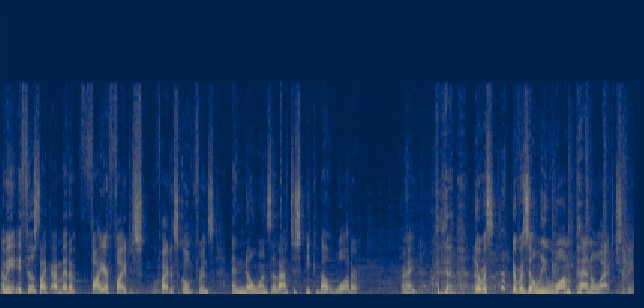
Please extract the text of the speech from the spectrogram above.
I mean, it feels like I'm at a firefighters fighters conference and no one's allowed to speak about water, right? there was there was only one panel actually.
